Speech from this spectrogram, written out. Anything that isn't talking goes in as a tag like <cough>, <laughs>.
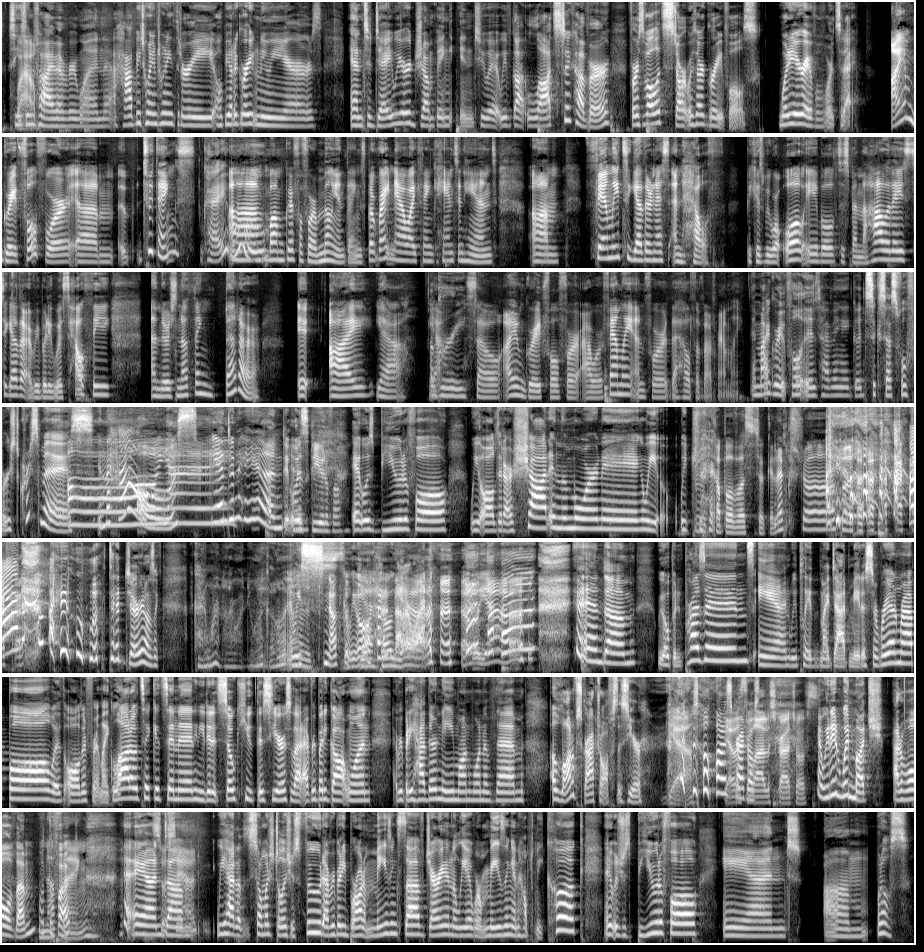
Season Wow. five, everyone. Happy 2023. Hope you had a great New Year's. And today we are jumping into it. We've got lots to cover. First of all, let's start with our gratefuls. What are you grateful for today? I am grateful for um, two things. Okay. Um, well, I'm grateful for a million things, but right now I think hands in hand, um, family togetherness and health, because we were all able to spend the holidays together. Everybody was healthy, and there's nothing better. It, I, yeah. yeah. Agree. So I am grateful for our family and for the health of our family. and my grateful is having a good, successful first Christmas in the house, yay. hand in hand. It, It was was beautiful. It was beautiful. We all did our shot in the morning. We we A <laughs> couple of us took an extra. I looked at Jerry and I was like, I kind of want another one. You want to go? And we snuck and we all yeah, had hell another yeah. <laughs> hell yeah. <laughs> And um, we opened presents and we played. My dad made a Saran wrap ball with all different like lotto tickets in it, and he did it so cute this year so that everybody got one. Everybody had their name on one of them. A lot of scratch offs this year. Yeah. <laughs> a lot of scratch a lot of scratch offs. And we didn't win much out of all of them. What the fuck? <laughs> And So um, we had uh, so much delicious food. Everybody brought amazing stuff. Jerry and Aaliyah were amazing and helped me cook, and it was just beautiful. And um, what else?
